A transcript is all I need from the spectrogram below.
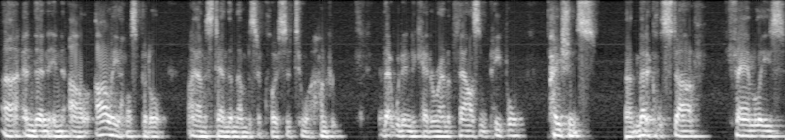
Uh, and then in Al Ali Hospital, I understand the numbers are closer to 100. That would indicate around 1,000 people, patients, uh, medical staff, families,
